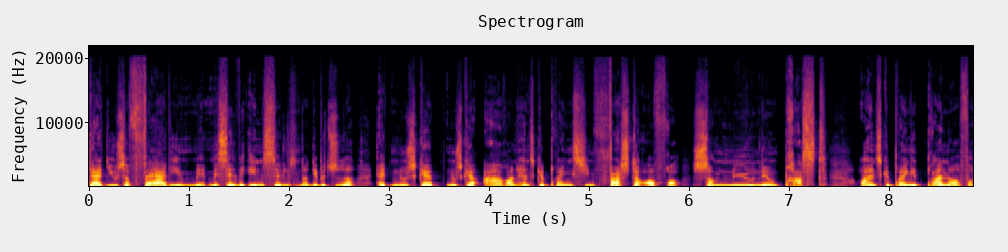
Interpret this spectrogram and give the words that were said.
der er de jo så færdige med, med selve indsættelsen, og det betyder, at nu skal, nu skal Aaron han skal bringe sin første offer som nyudnævnt præst. Og han skal bringe et brandoffer,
